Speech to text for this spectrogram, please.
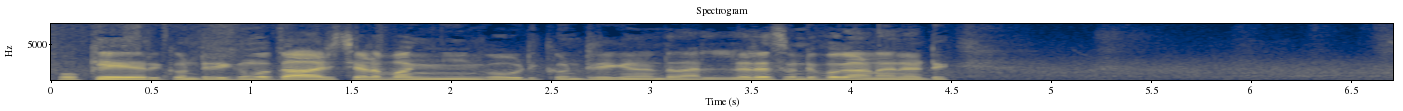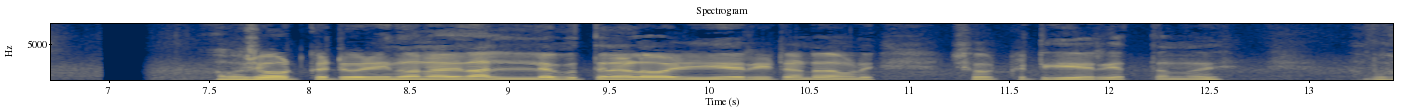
അപ്പോൾ കയറിക്കൊണ്ടിരിക്കുമ്പോൾ കാഴ്ചയുടെ ഭംഗിയും കൂടിക്കൊണ്ടിരിക്കുന്നുണ്ട്. നല്ല രസമുണ്ട് ഇപ്പോൾ കാണാനായിട്ട്. അപ്പോൾ ഷോർട്ട് കട്ട് വഴി എന്ന് പറഞ്ഞാൽ നല്ല കുത്തനുള്ള വഴി കയറിയിട്ടാണ് നമ്മൾ ഷോർട്ട് കട്ട് കയറി എത്തുന്നത്. അപ്പോൾ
